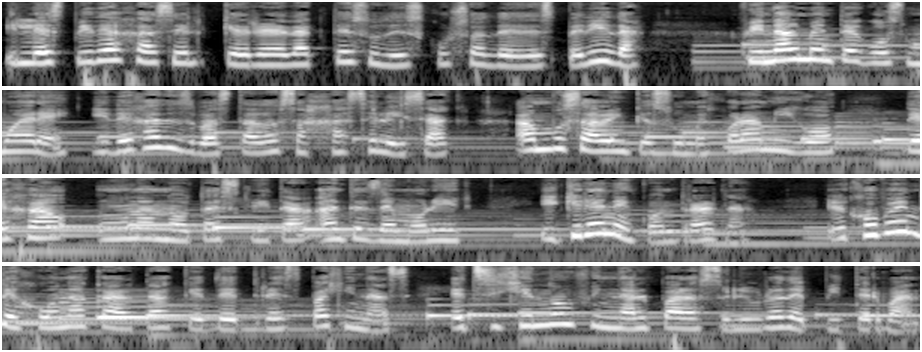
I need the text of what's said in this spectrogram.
y les pide a Hazel que redacte su discurso de despedida. Finalmente Gus muere y deja devastados a Hazel e Isaac. Ambos saben que su mejor amigo deja una nota escrita antes de morir y quieren encontrarla. El joven dejó una carta que de tres páginas, exigiendo un final para su libro de Peter Van.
